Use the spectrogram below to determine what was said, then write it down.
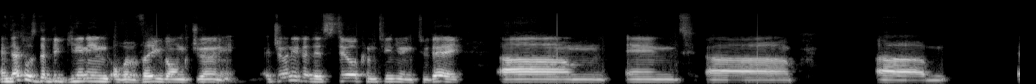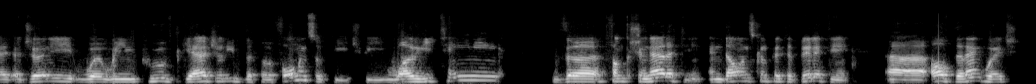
And that was the beginning of a very long journey, a journey that is still continuing today. Um, and uh, um, a, a, journey where we improved gradually the performance of PHP while retaining the functionality and downwards compatibility uh, of the language.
